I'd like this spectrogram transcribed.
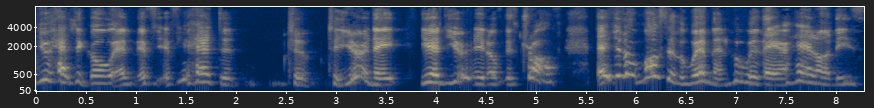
you had to go and if if you had to to to urinate, you had to urinate over this trough. And you know, most of the women who were there had on these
